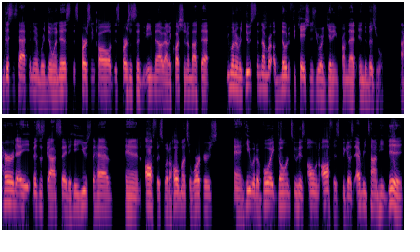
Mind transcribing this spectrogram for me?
this is happening. We're doing this. This person called. This person sent an email. Got a question about that. You want to reduce the number of notifications you are getting from that individual. I heard a business guy say that he used to have an office with a whole bunch of workers and he would avoid going to his own office because every time he did,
